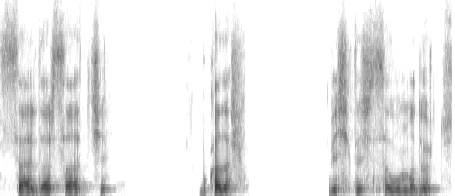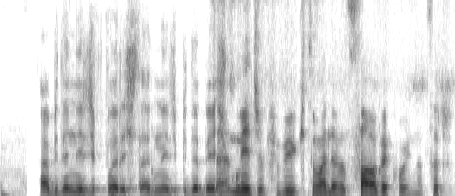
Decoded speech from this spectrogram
Serdar Saatçi. Bu kadar. Beşiktaş'ın savunma dörtlüsü. Ha bir de Necip var işte. Necip'i de 5 Yani Necip büyük ihtimalle evet sağ bek oynatır.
